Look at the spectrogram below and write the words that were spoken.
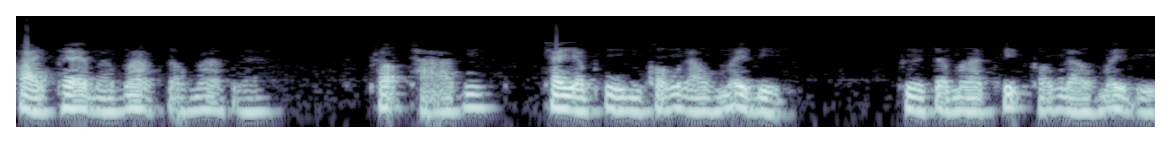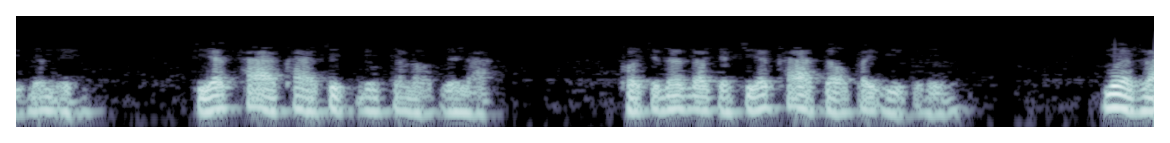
พ่ายแพ้มามากต่อมากแล้ว เพราะฐานชัยภูมิของเราไม่ดี คือสมาธิของเราไม่ดีนั่นเอง เสียค่าค่าศึกอยู่ตลอดเวลา เพราะฉะนั้นเราจะเสียค่าต่อไปอีกหรือ เมื่อไร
